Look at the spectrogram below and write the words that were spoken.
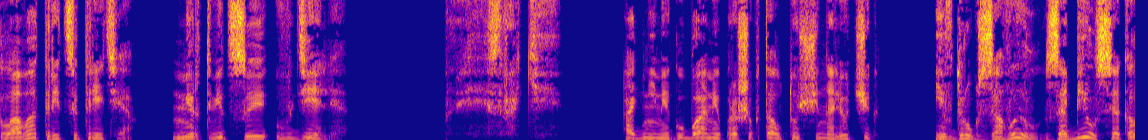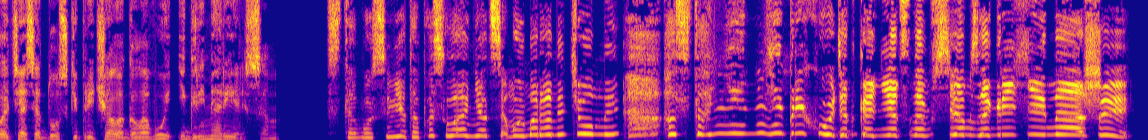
Глава 33. Мертвецы в деле. «Призраки!» — одними губами прошептал тощий налетчик и вдруг завыл, забился, колотясь о доски причала головой и гремя рельсом. «С того света послание от самой Мараны темной! Остань, не приходят конец нам всем за грехи наши!»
